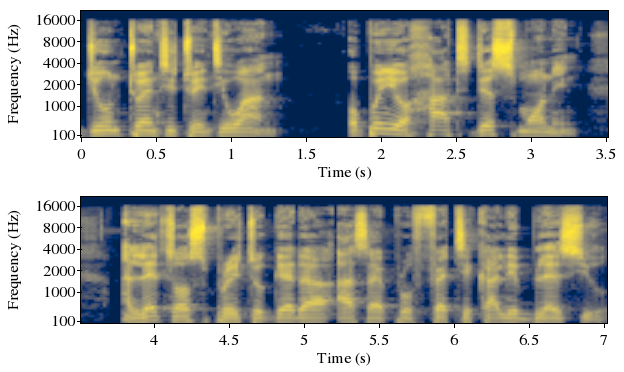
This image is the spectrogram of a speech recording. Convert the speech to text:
June 2021. Open your heart this morning and let us pray together as I prophetically bless you.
